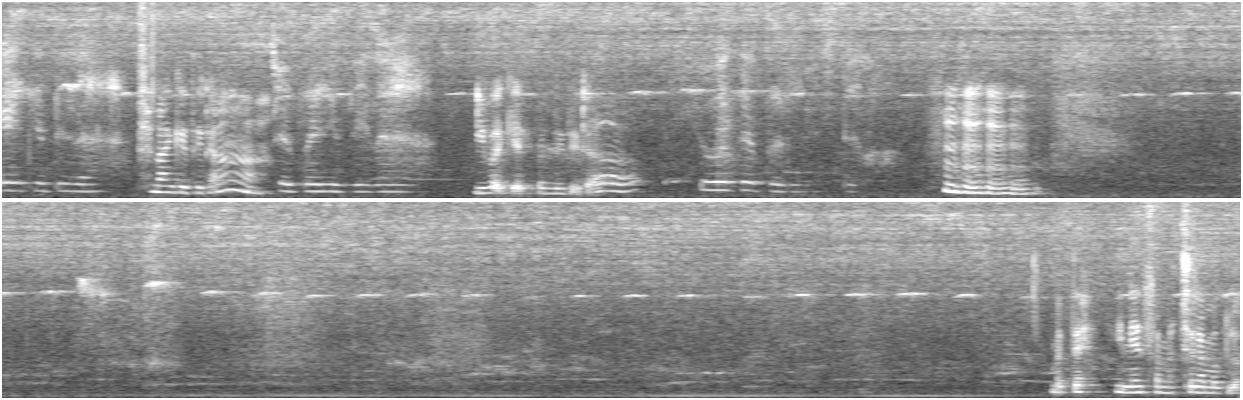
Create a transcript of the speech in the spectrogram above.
ಹೇಗಿದ್ದೀರಾ? ಚೆನ್ನಾಗಿದ್ದೀರಾ? ಚೆನ್ನಾಗಿದ್ದೀರಾ? ಇವಾಗ ಎದ್ದು ಬಂದಿದ್ದೀರಾ ಮತ್ತೆ ಇನ್ನೇನು ಸಮಾಚಾರ ಮಗಳು?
